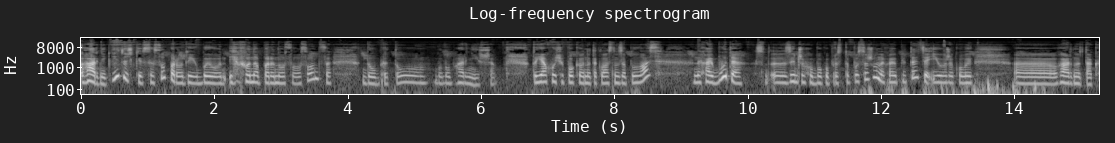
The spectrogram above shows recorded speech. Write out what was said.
гарні квіточки, все супер. От якби он- як вона переносила сонце добре, то було б гарніше. То я хочу, поки вона так класно заплилась, нехай буде. З- е, іншого боку, просто посажу, нехай плітеться, і вже коли е, гарно так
